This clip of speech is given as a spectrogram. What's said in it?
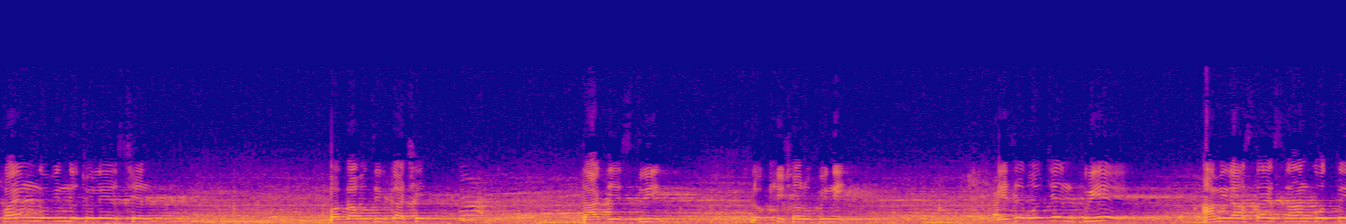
স্বয়ং গোবিন্দ চলে এসছেন পদ্মাবতীর কাছে। তার যে স্ত্রী, লক্ষ্মী স্বরূপিনী এসে বলছেন, প্রিয়ে, আমি রাস্তায় স্নান করতে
